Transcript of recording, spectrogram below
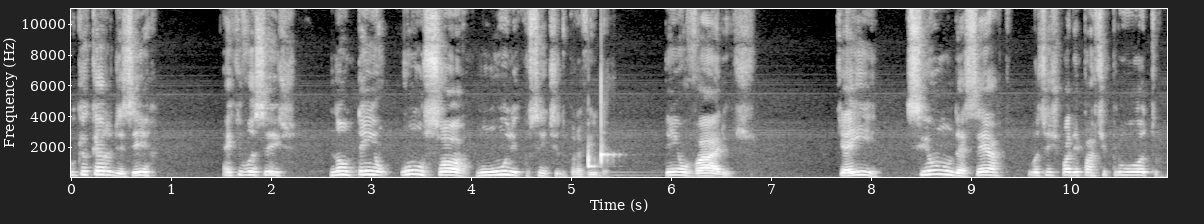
O que eu quero dizer é que vocês não tenham um só, um único sentido para a vida. Tenham vários. Que aí, se um não der certo, vocês podem partir para o outro.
